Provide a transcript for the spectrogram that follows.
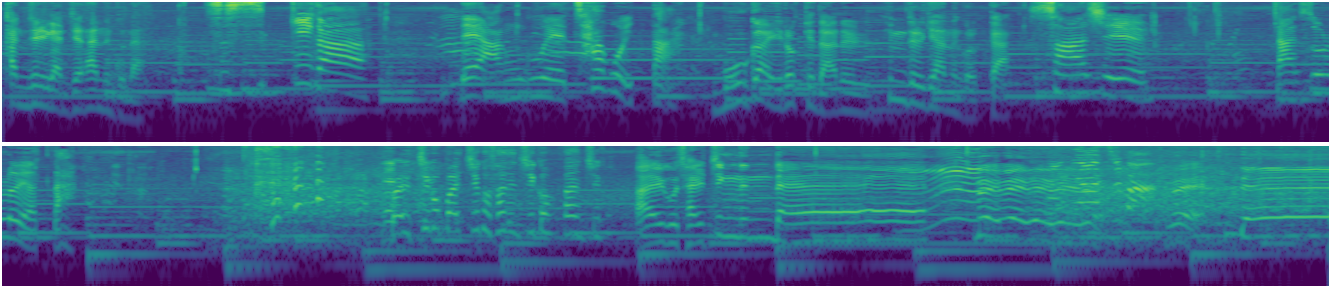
간질간질 하는구나. 스스키가 내 안구에 차고 있다. 뭐가 이렇게 나를 힘들게 하는 걸까? 사실 난 솔로였다. 빨리 찍어, 빨리 찍어, 사진 찍어, 사진 찍어. 아이고 잘 찍는다. 왜, 왜, 왜, 왜? 왜? 하지 마. 왜? 네.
